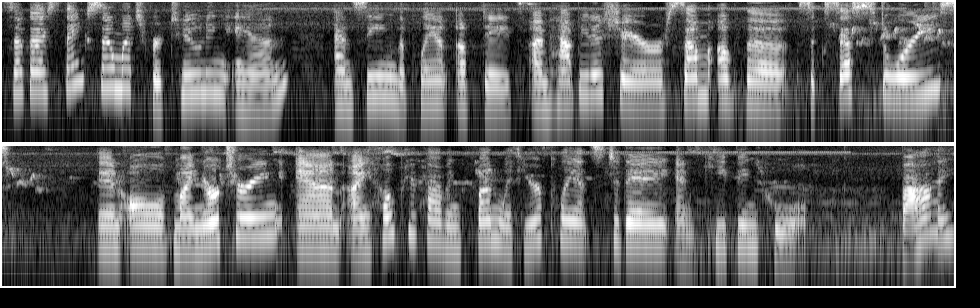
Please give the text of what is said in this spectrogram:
So guys, thanks so much for tuning in and seeing the plant updates. I'm happy to share some of the success stories in all of my nurturing and I hope you're having fun with your plants today and keeping cool. Bye!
